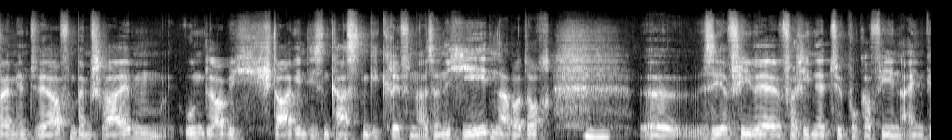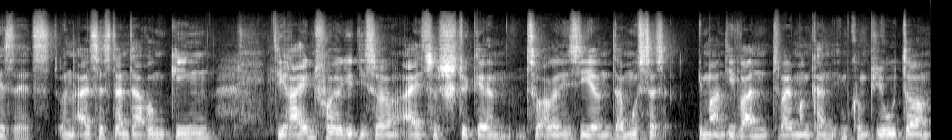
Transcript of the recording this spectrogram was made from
beim Entwerfen, beim Schreiben unglaublich stark in diesen Kasten gegriffen. Also nicht jeden, aber doch mhm. äh, sehr viele verschiedene Typografien eingesetzt. Und als es dann darum ging, die Reihenfolge dieser Einzelstücke zu organisieren, da muss das immer an die Wand, weil man kann im Computer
